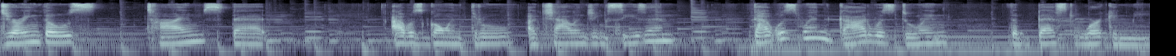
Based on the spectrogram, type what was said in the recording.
during those times that I was going through a challenging season, that was when God was doing the best work in me.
